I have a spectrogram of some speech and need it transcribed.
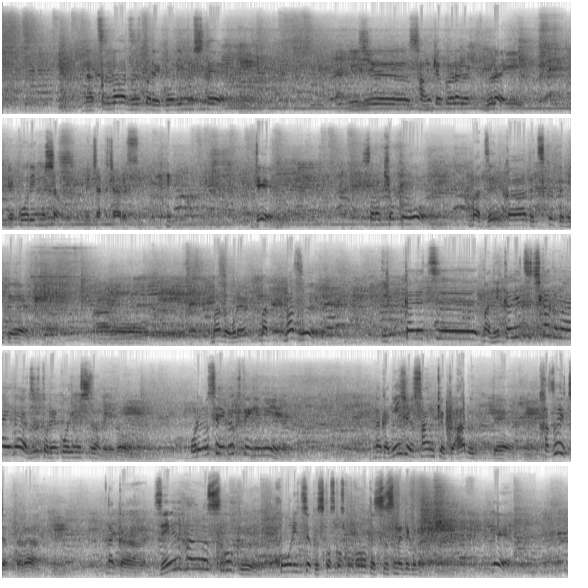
夏はずっとレコーディングして23曲ぐらいレコーディングしたの。うんめちゃくちゃあるっすね。でその曲を、まあ、全部ガーって作ってみてあのまず俺ままず1ヶ月、まあ、2ヶ月近くの間ずっとレコーディングしてたんだけど、俺の性格的になんか23曲あるってうん。数えちゃったら、うん。なんか前半はすごく効率よくスコスコスコって進めていくのよ。で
